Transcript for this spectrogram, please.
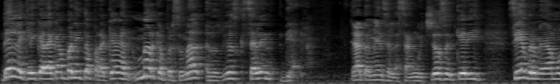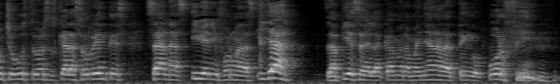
Denle click a la campanita para que hagan marca personal a los videos que salen diario. Ya también se la sándwich. Yo soy Kerry. Siempre me da mucho gusto ver sus caras sonrientes, sanas y bien informadas. Y ya, la pieza de la cámara mañana la tengo, por fin.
